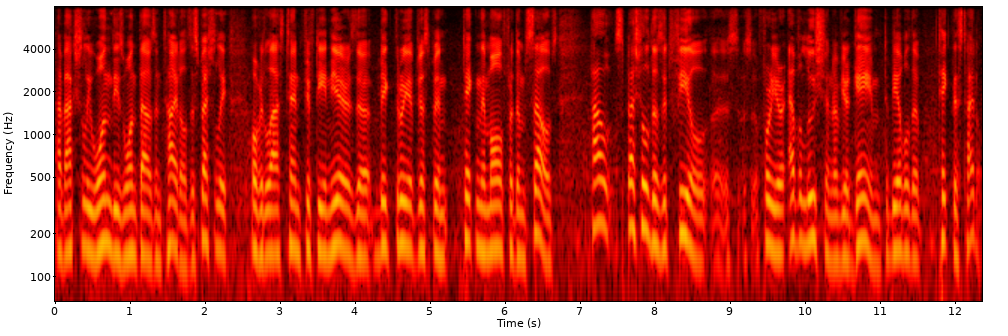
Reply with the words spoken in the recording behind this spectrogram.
have actually won these 1,000 titles, especially over the last 10, 15 years. The big three have just been taking them all for themselves. How special does it feel uh, for your evolution of your game to be able to take this title?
